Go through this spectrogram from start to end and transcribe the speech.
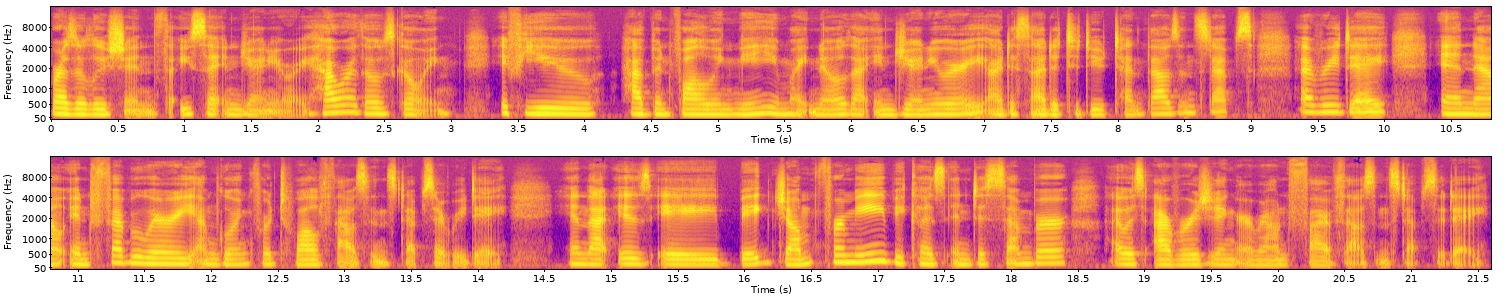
resolutions that you set in January. How are those going? If you have been following me, you might know that in January I decided to do 10,000 steps every day. And now in February, I'm going for 12,000 steps every day. And that is a big jump for me because in December, I was averaging around 5,000 steps a day.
